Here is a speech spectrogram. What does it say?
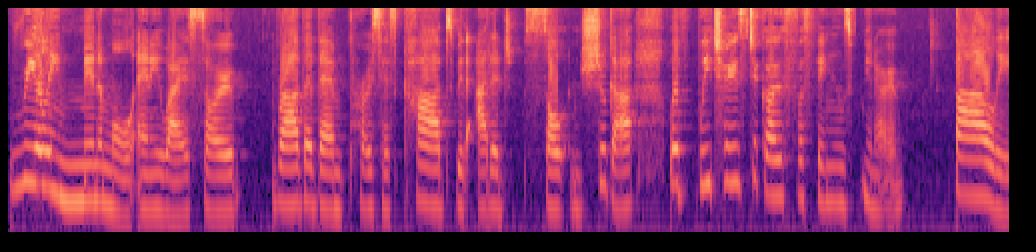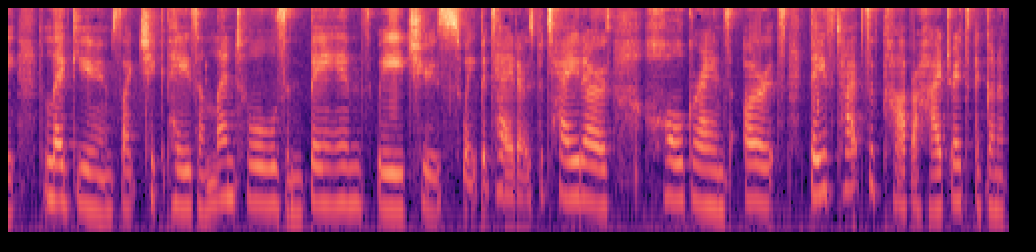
really minimal anyway. So, rather than processed carbs with added salt and sugar, we choose to go for things, you know, barley, legumes like chickpeas and lentils and beans. We choose sweet potatoes, potatoes, whole grains, oats. These types of carbohydrates are going to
